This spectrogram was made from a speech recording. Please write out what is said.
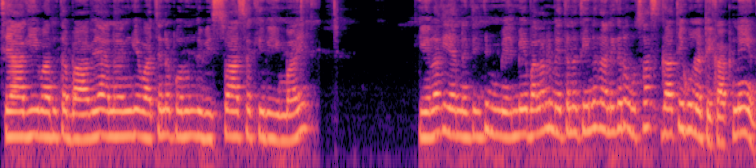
ත්‍යාගීවන්ත භාවය අනන්ගේ වචන පොරුන්දු විශ්වාස කිරීමයි කියලා කියන්න. ඉතින් මේ බලන්න මෙතන තියෙන තනිකර උසස් ගතිගුණ ටිකක් නේද?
